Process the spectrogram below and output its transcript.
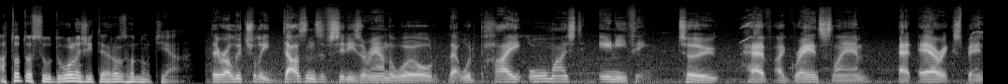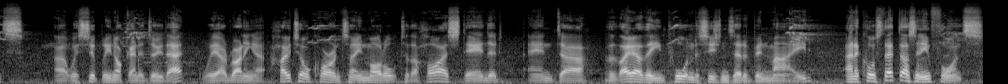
a toto sú dôležité rozhodnutia. There are literally dozens of cities around the world that would pay almost anything to have a Grand Slam at our expense Uh, we're simply not going to do that. We are running a hotel quarantine model to the highest standard, and uh, they are the important decisions that have been made. And of course, that doesn't influence,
